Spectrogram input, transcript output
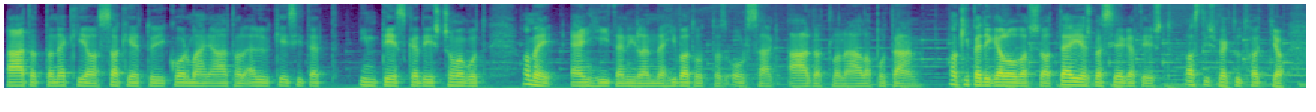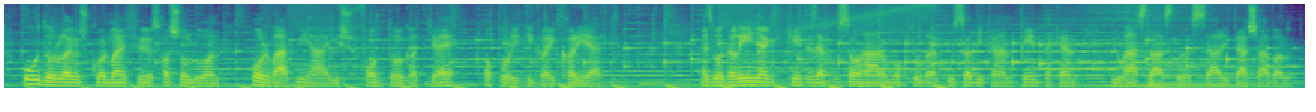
átadta neki a szakértői kormány által előkészített intézkedés csomagot, amely enyhíteni lenne hivatott az ország áldatlan állapotán. Aki pedig elolvassa a teljes beszélgetést, azt is megtudhatja, Ódor Lajos kormányfőhöz hasonlóan Horváth Mihály is fontolgatja-e a politikai karriert. Ez volt a lényeg 2023. október 20-án pénteken Juhász László összeállításában.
